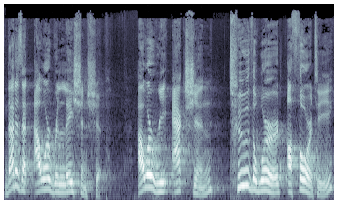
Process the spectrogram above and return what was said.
And that is that our relationship, our reaction to the word authority,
